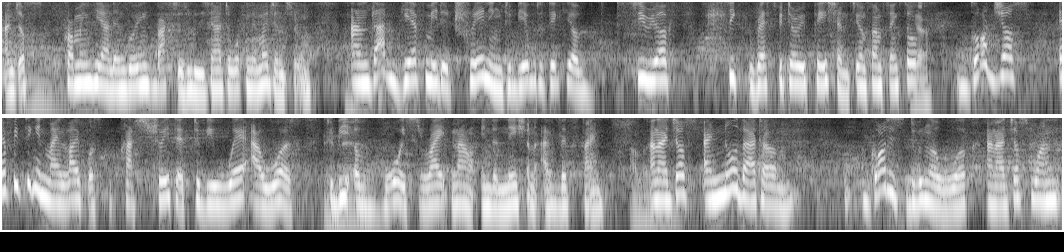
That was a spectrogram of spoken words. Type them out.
and just coming here and then going back to Louisiana to work in the emergency room. And that gave me the training to be able to take care of serious, sick respiratory patients. You know what I'm saying? So Yeah. God just everything in my life was orchestrated to be where I was, to be a voice right now in the nation at this time. And I just I know that um, God is doing a work, and I just want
